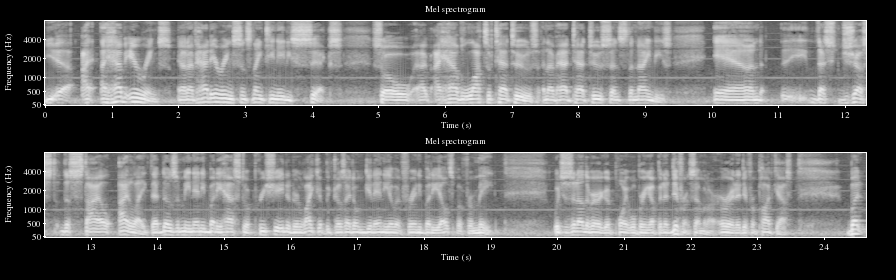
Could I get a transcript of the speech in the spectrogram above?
Yeah, I, I have earrings, and I've had earrings since 1986. So I, I have lots of tattoos, and I've had tattoos since the 90s. And that's just the style I like. That doesn't mean anybody has to appreciate it or like it because I don't get any of it for anybody else but for me, which is another very good point we'll bring up in a different seminar or in a different podcast. But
